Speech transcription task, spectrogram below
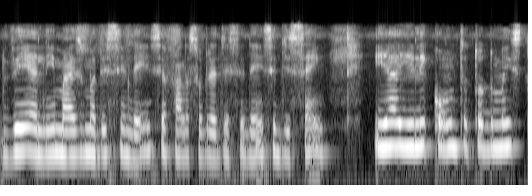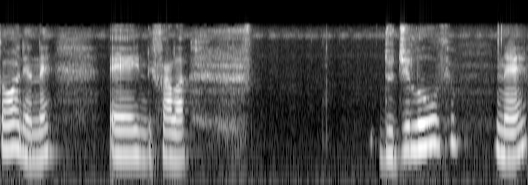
vê ali mais uma descendência, fala sobre a descendência de Sem, e aí ele conta toda uma história, né? É, ele fala do dilúvio, né?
